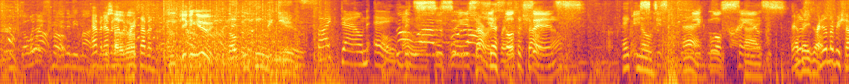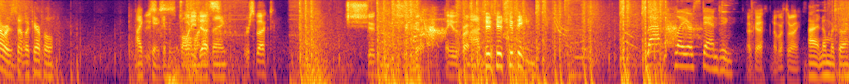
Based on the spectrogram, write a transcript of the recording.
Heaven, heaven, Here's heaven, Elbow. Heaven. I'm peeking you. Peeking you. Spike down A. It's just, it's Shower. Just- Wait, what's a shower, no? Make It's no sense. make no sense. Brandon, Raise up. Brandon might be showers, so be careful. I can't get this ball 20 on, I deaths. think. Respect. Shook, shook. Thank you, the prime. Uh, two, two, two peeking. Last player standing. Okay, no more throwing. Alright, no more throwing.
